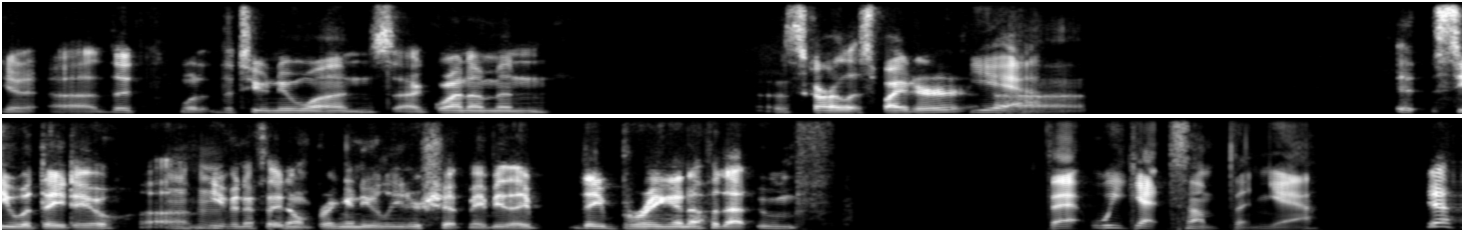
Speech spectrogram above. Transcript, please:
you know uh, the what the two new ones, uh, Gwenom and Scarlet Spider. Yeah. Uh, it, see what they do. Um, Mhm. Even if they don't bring a new leadership, maybe they they bring enough of that oomph. That we get something, yeah. Yeah,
